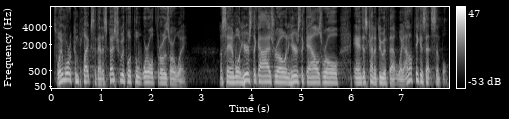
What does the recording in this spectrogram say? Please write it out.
It's way more complex than that, especially with what the world throws our way. I'm saying, well, here's the guy's role and here's the gal's role, and just kind of do it that way. I don't think it's that simple.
